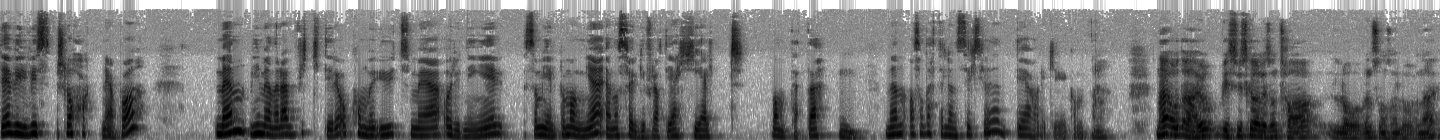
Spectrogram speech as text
Det vil vi slå hardt ned på, men vi mener det er viktigere å komme ut med ordninger som hjelper mange, enn å sørge for at de er helt vanntette. Men altså, dette lønnstilskuddet, det har det ikke kommet med. Nei, og det er jo, hvis vi skal liksom ta loven sånn som loven er,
